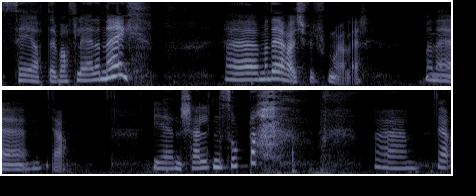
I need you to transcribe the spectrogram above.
se at det var flere enn meg. Eh, men det har jeg ikke gjort noe heller. Men jeg, ja. Vi er en sjelden sort, da. Uh, ja.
